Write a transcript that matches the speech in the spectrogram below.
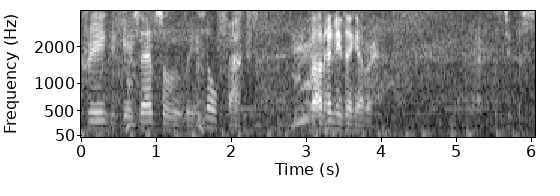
Krieg gives absolutely no fucks about anything ever. Alright, let's do this.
